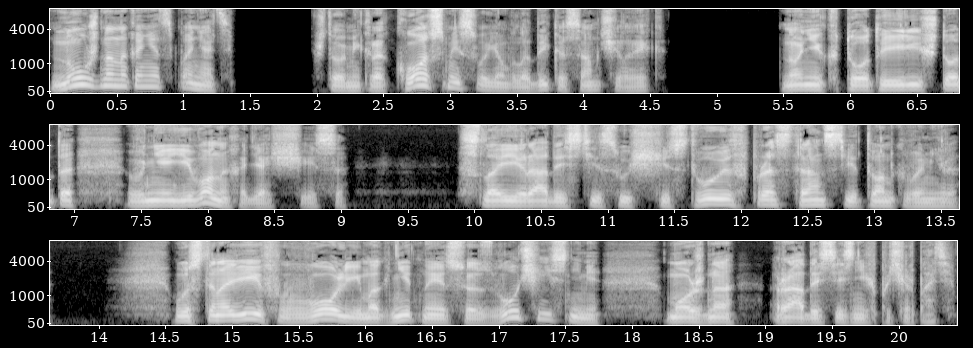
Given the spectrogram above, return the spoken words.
Нужно, наконец, понять, что в микрокосме своем владыка сам человек, но не кто-то или что-то вне его находящееся. Слои радости существуют в пространстве тонкого мира. Установив в воле магнитное созвучие с ними, можно радость из них почерпать.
